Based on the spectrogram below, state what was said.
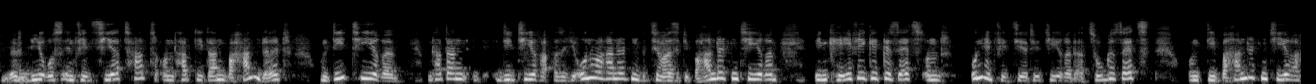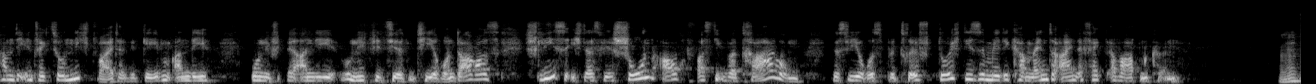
Virus infiziert hat und hat die dann behandelt. Und die Tiere, und hat dann die Tiere, also die unbehandelten bzw. die behandelten Tiere in Käfige gesetzt und uninfizierte Tiere dazugesetzt und die behandelten Tiere haben die Infektion nicht weitergegeben an die, äh, an die unifizierten Tiere. Und daraus schließe ich, dass wir schon auch, was die Übertragung des Virus betrifft, durch diese Medikamente einen Effekt erwarten können. Mhm.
